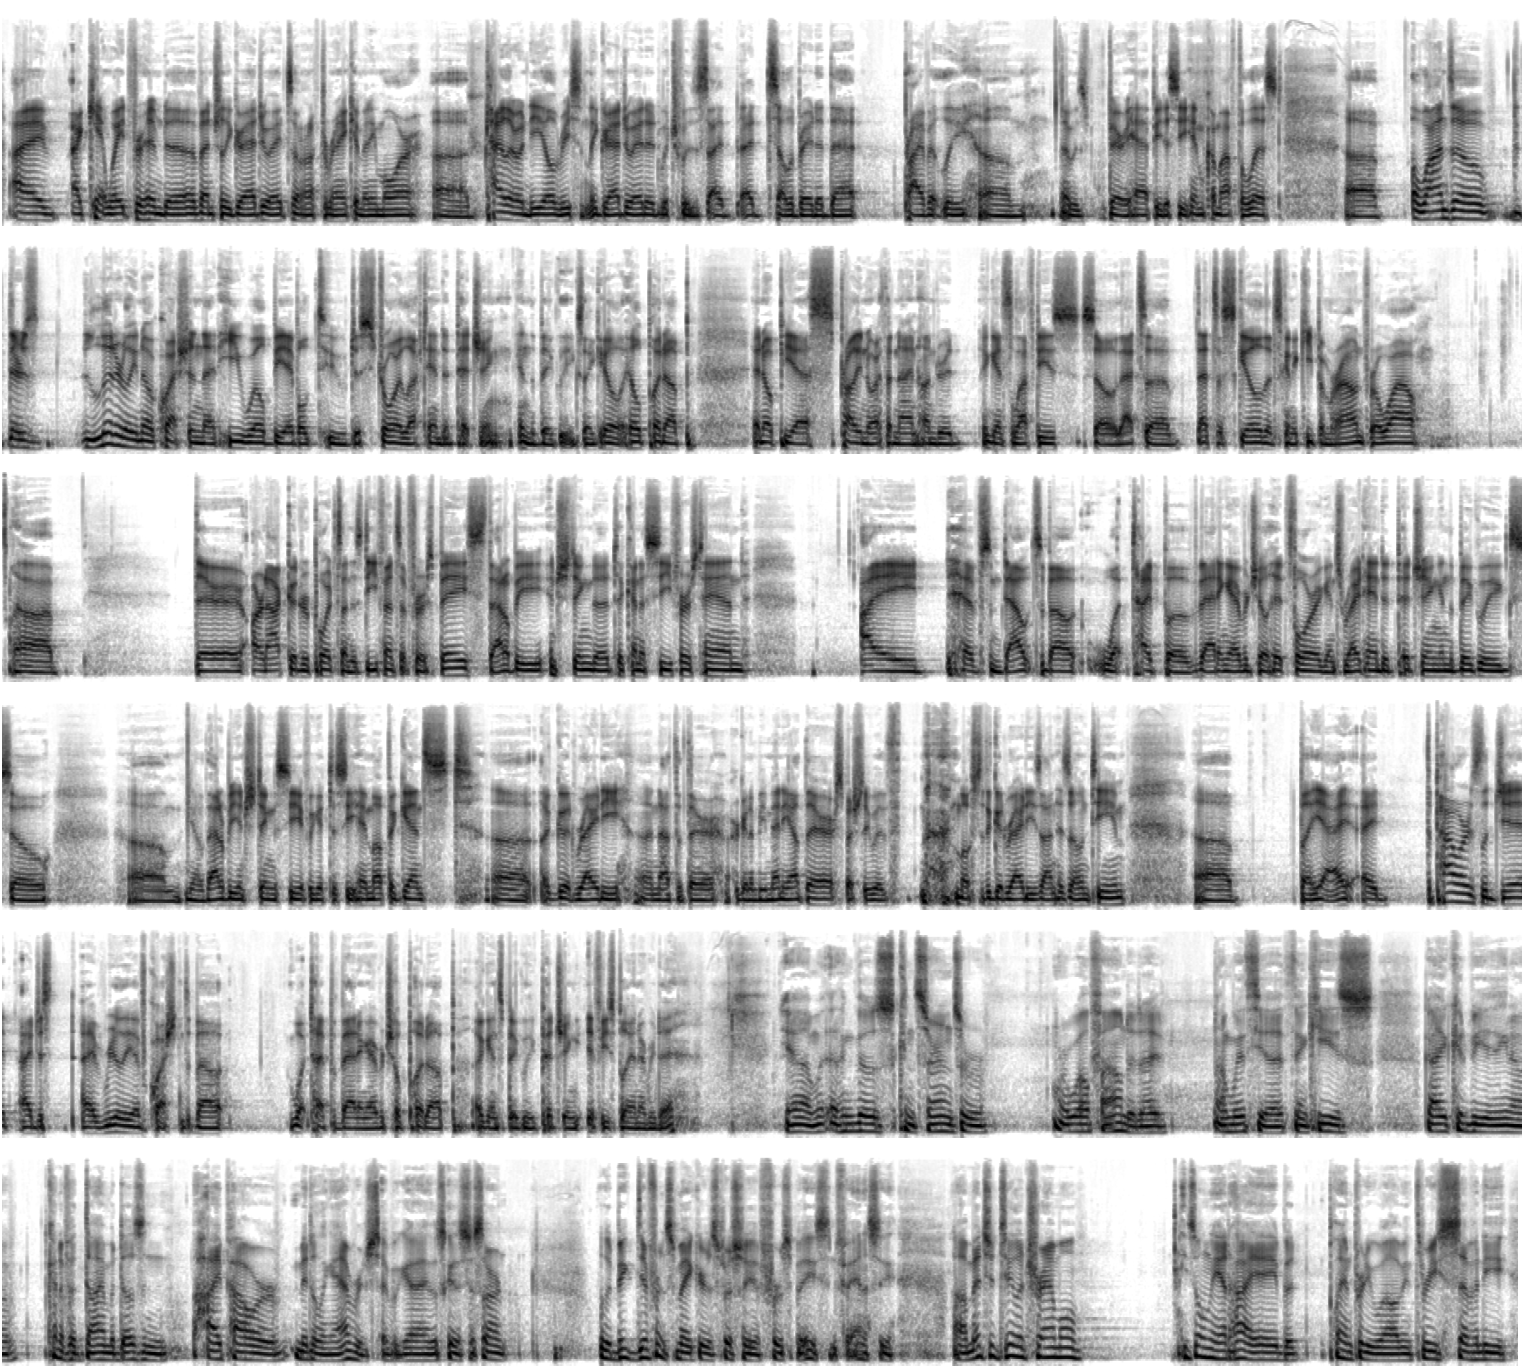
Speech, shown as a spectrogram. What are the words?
I I can't wait for him to eventually graduate, so I don't have to rank him anymore. Uh, Tyler O'Neill recently graduated, which was I I celebrated that privately. Um, I was very happy to see him come off the list. Uh, Alonso, there's literally no question that he will be able to destroy left-handed pitching in the big leagues. Like he'll he'll put up an OPS probably north of 900 against lefties. So that's a that's a skill that's going to keep him around for a while. Uh, there are not good reports on his defense at first base. That'll be interesting to to kind of see firsthand. I have some doubts about what type of batting average he'll hit for against right-handed pitching in the big leagues. So, um, you know, that'll be interesting to see if we get to see him up against uh, a good righty. Uh, not that there are going to be many out there, especially with most of the good righties on his own team. Uh, but yeah, I, I, the power is legit. I just I really have questions about what type of batting average he'll put up against big league pitching if he's playing every day. Yeah, I think those concerns are are well founded. I I'm with you. I think he's a guy who could be you know kind of a dime a dozen high power middling average type of guy. Those guys just aren't really big difference makers, especially at first base in fantasy. Uh, mentioned Taylor Trammell. He's only at high A, but playing pretty well. I mean, 370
